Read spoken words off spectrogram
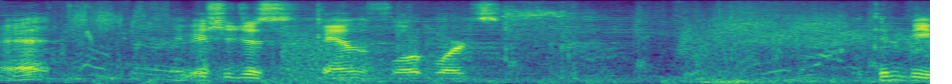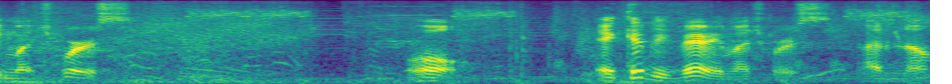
Eh, maybe I should just ban the floorboards. It couldn't be much worse. Oh, it could be very much worse. I don't know.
